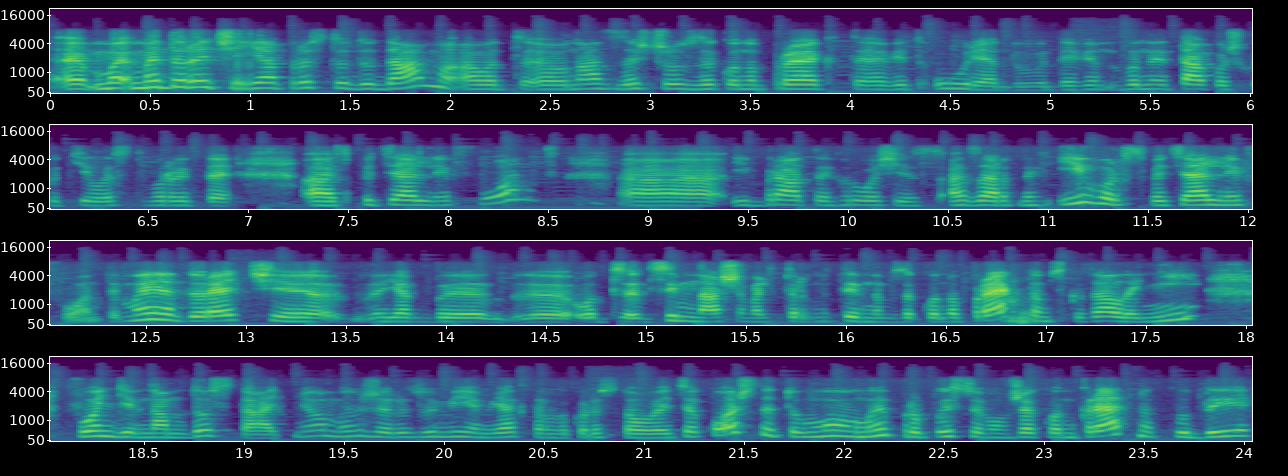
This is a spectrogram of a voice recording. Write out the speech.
Е, Ми, ми, до речі, я просто додам. А от е, у нас зайшов законопроект е, від уряду, де він вони також хотіли створити е, спеціальний фонд е, і брати гроші з азартних ігор в спеціальний фонд. І ми, до речі, якби от цим нашим альтернативним законопроектом сказали ні, фондів нам достатньо. Ми вже розуміємо, як там використовуються кошти, тому ми прописуємо вже конкретно, куди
